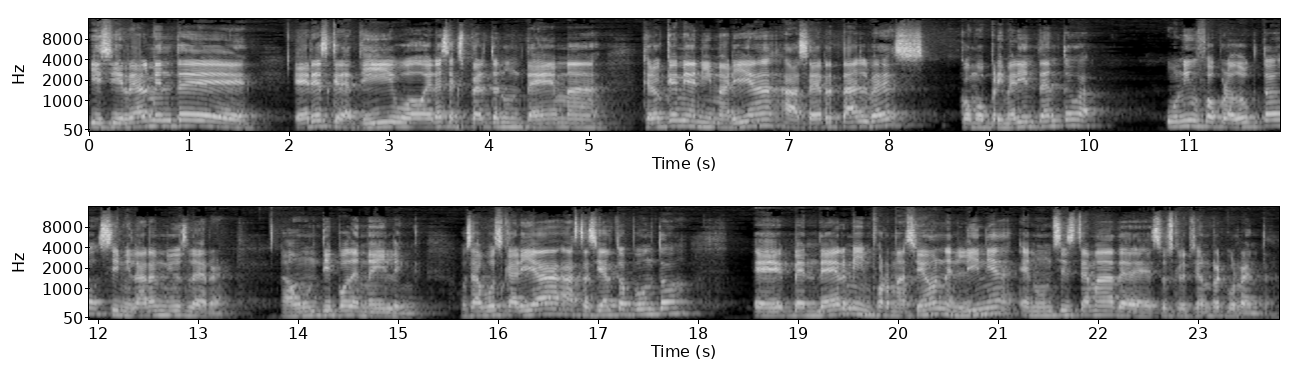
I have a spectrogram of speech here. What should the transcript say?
Y si realmente eres creativo, eres experto en un tema, creo que me animaría a hacer tal vez como primer intento un infoproducto similar a un newsletter, a un tipo de mailing. O sea, buscaría hasta cierto punto eh, vender mi información en línea en un sistema de suscripción recurrente.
